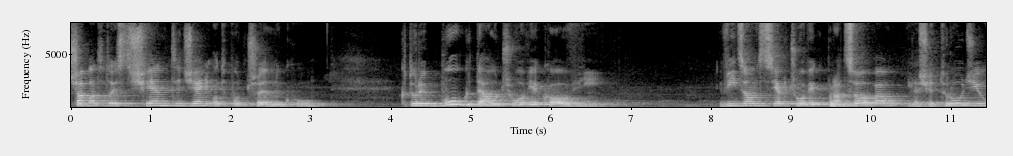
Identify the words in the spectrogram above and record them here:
Szabat to jest święty dzień odpoczynku, który Bóg dał człowiekowi. Widząc, jak człowiek pracował, ile się trudził,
